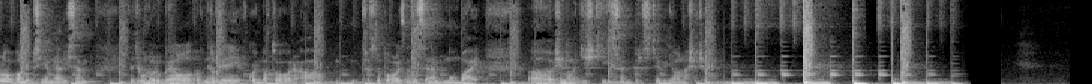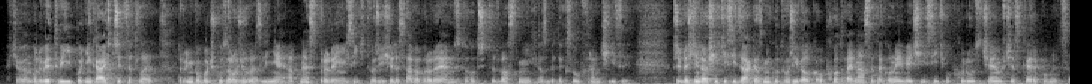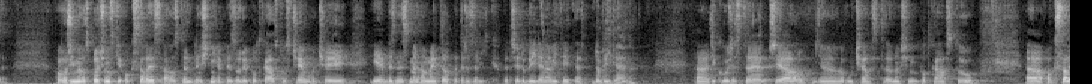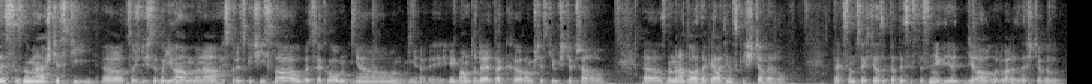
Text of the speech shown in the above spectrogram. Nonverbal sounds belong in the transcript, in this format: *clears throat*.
bylo velmi příjemné, když jsem teď v únoru byl v Nilgiri v Coimbatore a přestupovali jsme se synem v Mumbai, eh, že na letištích jsem prostě viděl naše čany. V čevém odvětví podnikáš 30 let, první pobočku založil ve Zlíně a dnes prodejní síť tvoří 62 prodejen, z toho 30 vlastních a zbytek jsou francízy. Přibližně dalších tisíc zákazníků tvoří velkou obchod a jedná se tak o největší síť obchodů s čem v České republice. Hovoříme o společnosti Oxalis a hostem dnešní epizody podcastu s čem očeji je biznismen a majitel Petr Zelík. Petře, dobrý den a vítejte. Dobrý den. Děkuji, že jste přijal eh, účast v našem podcastu. Eh, Oxalis znamená štěstí, eh, což když se podívám na historické čísla a vůbec jako, jak vám to jde, tak vám štěstí určitě přálo. Znamená to ale také latinsky šťavel. Tak jsem se chtěl zeptat, jestli jste si někdy dělal odvar ze šťavelu.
